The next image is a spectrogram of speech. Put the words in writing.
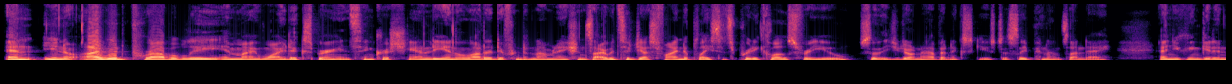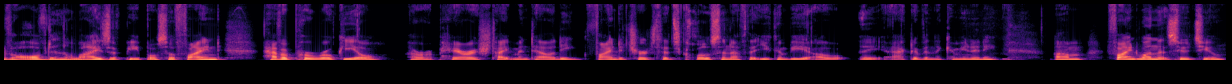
And, you know, I would probably, in my wide experience in Christianity and a lot of different denominations, I would suggest find a place that's pretty close for you so that you don't have an excuse to sleep in on Sunday and you can get involved in the lives of people. So find, have a parochial or a parish type mentality. Find a church that's close enough that you can be uh, active in the community. Um, find one that suits you.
